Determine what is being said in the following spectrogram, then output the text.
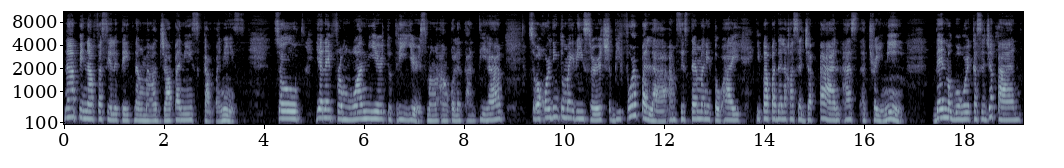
na pina-facilitate ng mga Japanese companies. So, yan ay from 1 year to 3 years, mga uncle at auntie ha. So, according to my research, before pala, ang sistema nito ay ipapadala ka sa Japan as a trainee. Then, magwo-work ka sa Japan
